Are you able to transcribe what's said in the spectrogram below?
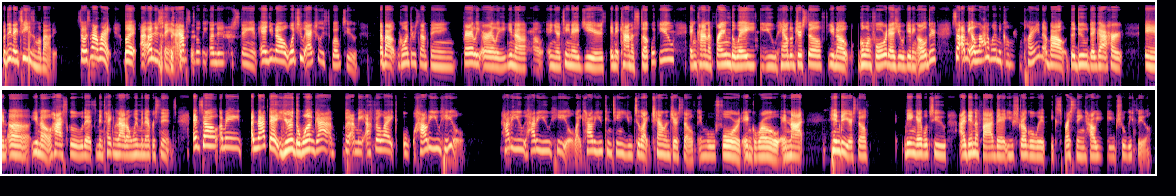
But then they tease him about it. So it's not mm. right. But I understand. I absolutely understand. And you know what you actually spoke to about going through something fairly early, you know, in your teenage years, and it kind of stuck with you and kind of framed the way you handled yourself, you know, going forward as you were getting older. So, I mean, a lot of women complain about the dude that got hurt in uh you know high school that's been taking it out on women ever since. And so i mean uh, not that you're the one guy but i mean i feel like how do you heal? How do you how do you heal? Like how do you continue to like challenge yourself and move forward and grow and not hinder yourself being able to identify that you struggle with expressing how you truly feel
